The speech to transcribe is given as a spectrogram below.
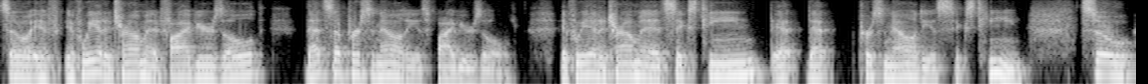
So if if we had a trauma at five years old, that subpersonality is five years old. If we had a trauma at 16, that that personality is 16. So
